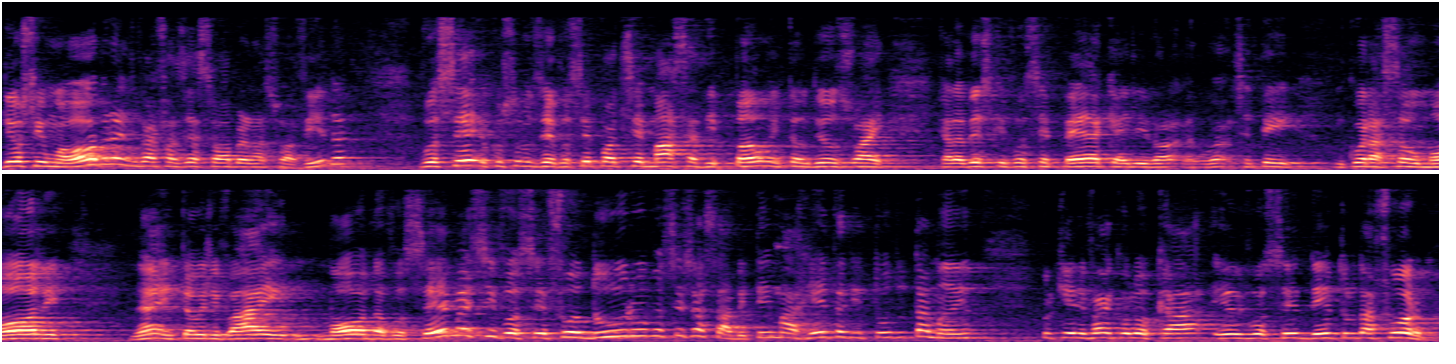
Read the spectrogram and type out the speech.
Deus tem uma obra, Ele vai fazer essa obra na sua vida, você, eu costumo dizer, você pode ser massa de pão, então Deus vai, cada vez que você peca, ele você tem um coração mole, né? então ele vai, molda você, mas se você for duro, você já sabe, tem marreta de todo tamanho porque ele vai colocar eu e você dentro da forma.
